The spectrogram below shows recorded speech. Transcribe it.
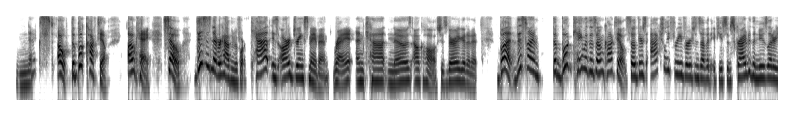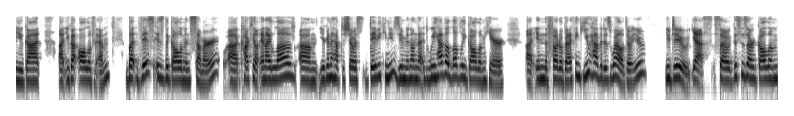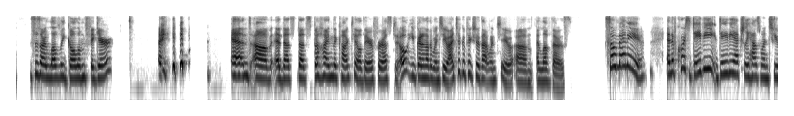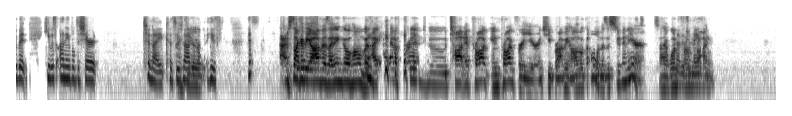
Next oh the book cocktail. Okay so this has never happened before. Kat is our drinks maven right? And kat knows alcohol. She's very good at it. But this time the book came with its own cocktail. So there's actually three versions of it. If you subscribe to the newsletter you got uh, you got all of them. But this is the golem in summer uh, cocktail and i love um, you're going to have to show us davey can you zoom in on that? We have a lovely golem here uh, in the photo but i think you have it as well don't you? You do yes. So this is our golem this is our lovely golem figure and um and that's that's behind the cocktail there for us to oh you've got another one too i took a picture of that one too um i love those so many and of course davey davey actually has one too but he was unable to share it tonight because he's I not do. he's I'm stuck at the office. I didn't go home, but I, I had a friend who taught at Prague in Prague for a year, and she brought me home a golem as a souvenir. So I have one that is from amazing Prague.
